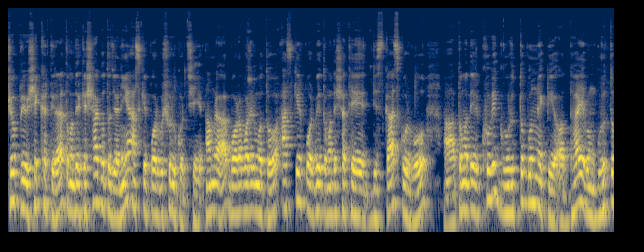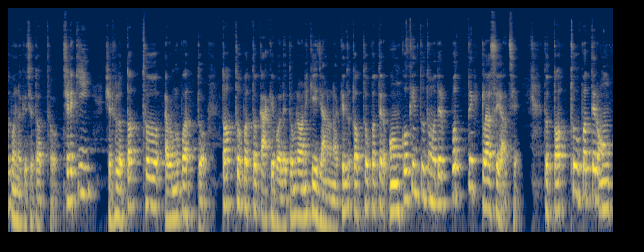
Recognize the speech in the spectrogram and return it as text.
সুপ্রিয় শিক্ষার্থীরা, তোমাদেরকে স্বাগত জানিয়ে আজকের পর্ব শুরু করছি। আমরা বরাবরের মতো আজকের পর্বে তোমাদের সাথে ডিসকাস করব তোমাদের খুবই গুরুত্বপূর্ণ একটি অধ্যায় এবং গুরুত্বপূর্ণ কিছু তথ্য। সেটা কি? সেটা হলো তথ্য এবং উপাত্ত তথ্য উপাত্ত কাকে বলে? তোমরা অনেকেই জানো না, কিন্তু তথ্য উপাত্তের অঙ্ক কিন্তু তোমাদের প্রত্যেক ক্লাসে আছে। তো তথ্য উপাত্তের অঙ্ক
